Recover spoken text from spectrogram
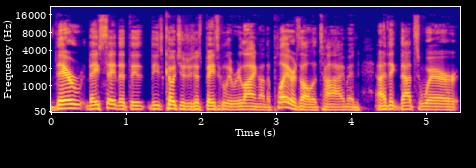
they're they say that the, these coaches are just basically relying on the players all the time, and, and I think that's where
